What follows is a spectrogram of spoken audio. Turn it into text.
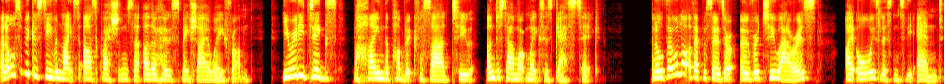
And also because Stephen likes to ask questions that other hosts may shy away from. He really digs behind the public facade to understand what makes his guests tick. And although a lot of episodes are over two hours, I always listen to the end,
